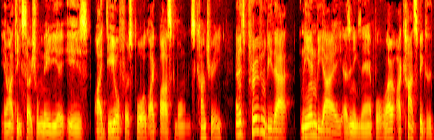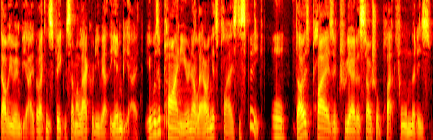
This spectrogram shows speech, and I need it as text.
you know, I think social media is ideal for a sport like basketball in this country. And it's proven to be that in the NBA, as an example, I, I can't speak for the WNBA, but I can speak with some alacrity about the NBA. It was a pioneer in allowing its players to speak. Mm. Those players have created a social platform that is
